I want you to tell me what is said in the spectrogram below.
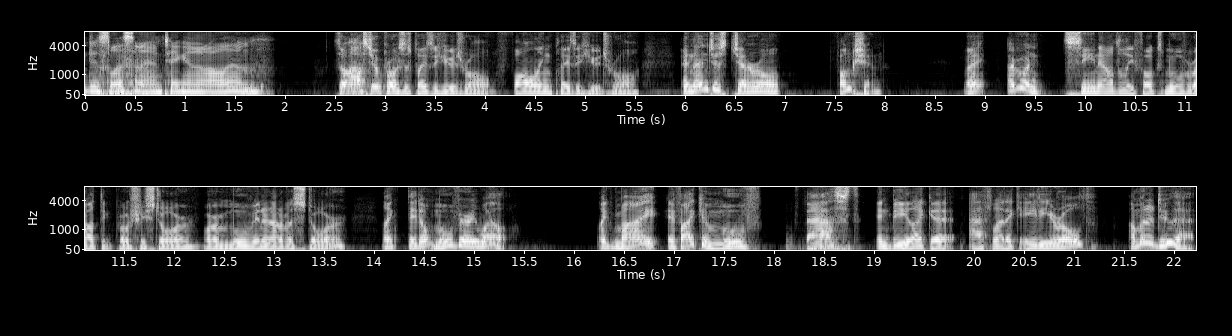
Just listening, taking it all in. So osteoporosis plays a huge role. Falling plays a huge role, and then just general function, right? Everyone seen elderly folks move around the grocery store or move in and out of a store. Like they don't move very well. Like my, if I can move fast and be like a athletic 80 year old, I'm gonna do that.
